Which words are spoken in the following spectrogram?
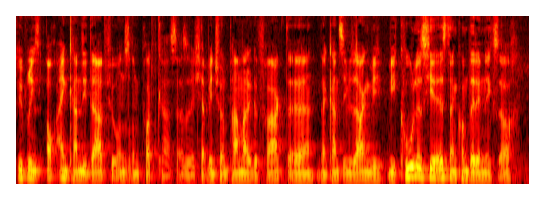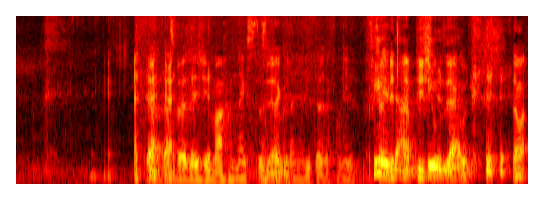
Übrigens auch ein Kandidat für unseren Podcast. Also ich habe ihn schon ein paar Mal gefragt. Äh, dann kannst du ihm sagen, wie, wie cool es hier ist, dann kommt er demnächst auch. Ja, das würde ich machen nächstes sehr Mal, gut. wenn wir telefonieren. Vielen Vermittler Dank, Pichu, vielen sehr Dank. gut. Sag mal,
